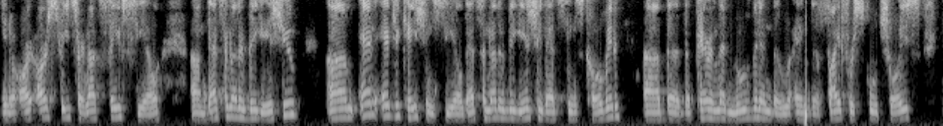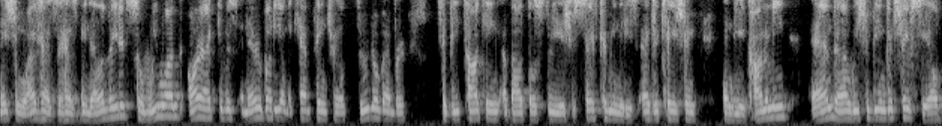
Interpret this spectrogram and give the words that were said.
you know our, our streets are not safe. CL, um, that's another big issue. Um, and education CL. That's another big issue that since COVID, uh, the the parent-led movement and the and the fight for school choice nationwide has has been elevated. So we want our activists and everybody on the campaign trail through November to be talking about those three issues: safe communities, education, and the economy. And uh, we should be in good shape, CL.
